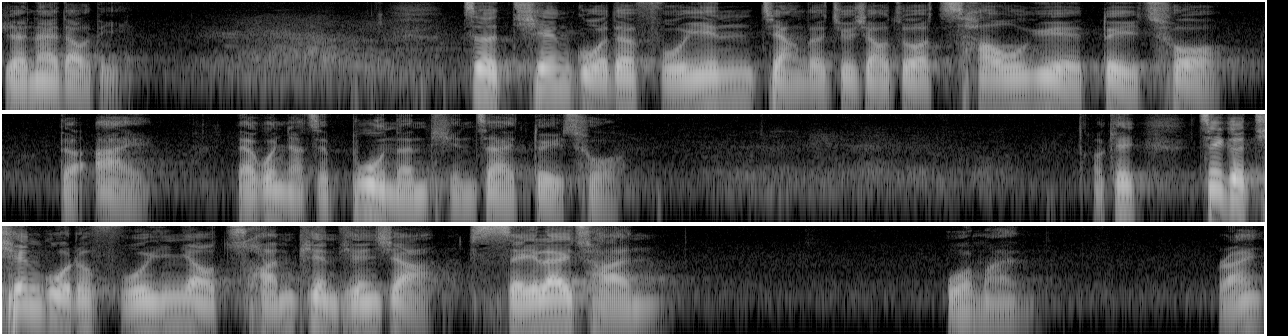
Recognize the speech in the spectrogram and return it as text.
忍耐到底。”这天国的福音讲的就叫做超越对错的爱。来，我讲，这不能停在对错。OK，这个天国的福音要传遍天下，谁来传？我们，Right？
